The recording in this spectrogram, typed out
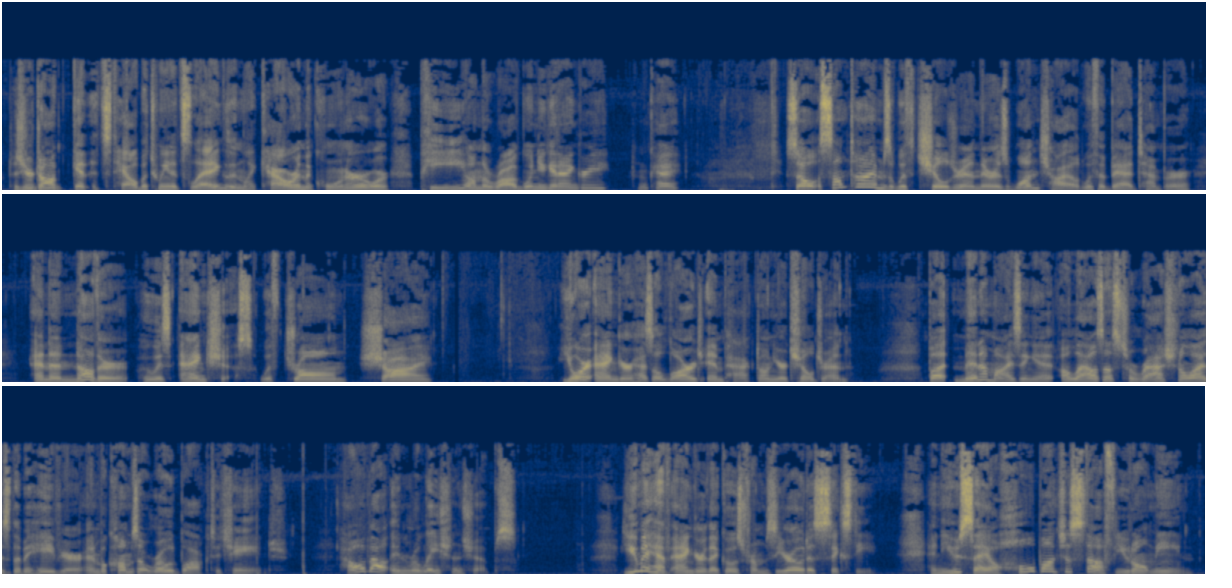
Does your dog get its tail between its legs and like cower in the corner or pee on the rug when you get angry? Okay. So sometimes with children, there is one child with a bad temper and another who is anxious, withdrawn, shy. Your anger has a large impact on your children. But minimizing it allows us to rationalize the behavior and becomes a roadblock to change. How about in relationships? You may have anger that goes from 0 to 60, and you say a whole bunch of stuff you don't mean.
